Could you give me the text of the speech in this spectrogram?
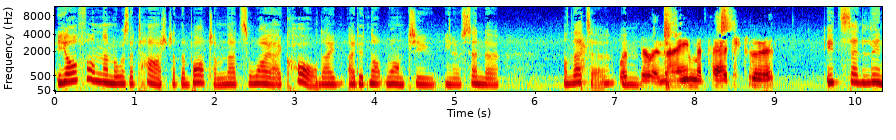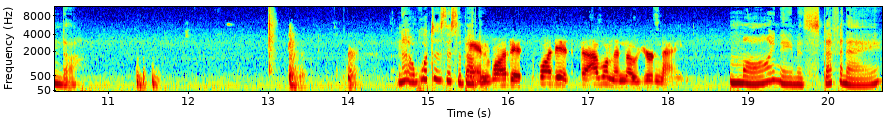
Your phone number was attached at the bottom. That's why I called. I I did not want to, you know, send a a letter. Was and there a name attached to it? It said Linda. Now, what is this about? And what it what it I want to know your name. My name is Stephanie.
